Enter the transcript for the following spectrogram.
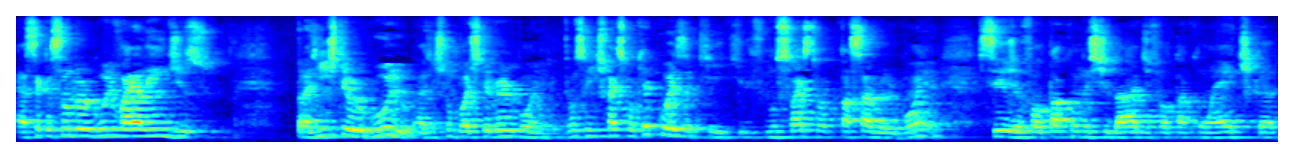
essa questão do orgulho vai além disso. Para a gente ter orgulho, a gente não pode ter vergonha. Então, se a gente faz qualquer coisa que, que nos faz passar vergonha, seja faltar com honestidade, faltar com ética,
